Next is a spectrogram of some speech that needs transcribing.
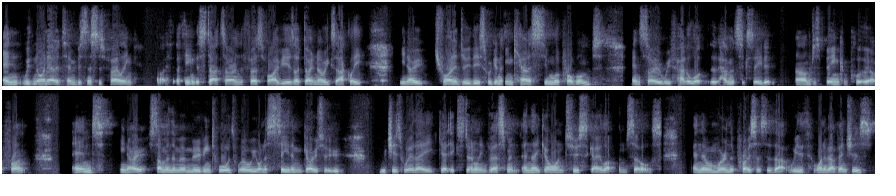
and with nine out of ten businesses failing I think the stats are in the first five years. I don't know exactly. You know, trying to do this, we're going to encounter similar problems, and so we've had a lot that haven't succeeded. Um, just being completely upfront, and you know, some of them are moving towards where we want to see them go to, which is where they get external investment and they go on to scale up themselves. And then we're in the process of that with one of our ventures,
